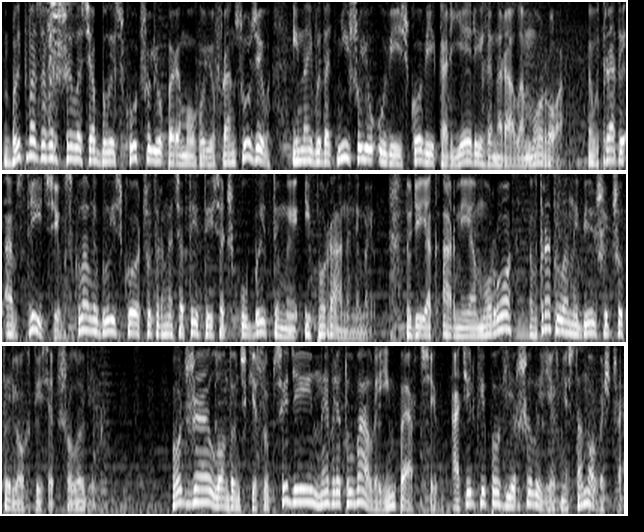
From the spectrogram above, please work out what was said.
Битва завершилася блискучою перемогою французів і найвидатнішою у військовій кар'єрі генерала Моро. Втрати австрійців склали близько 14 тисяч убитими і пораненими, тоді як армія Моро втратила не більше 4 тисяч чоловік. Отже, лондонські субсидії не врятували імперців, а тільки погіршили їхнє становище,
